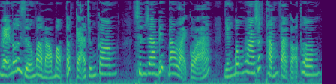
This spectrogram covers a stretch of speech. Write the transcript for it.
Mẹ nuôi dưỡng và bảo bọc tất cả chúng con, Sinh ra biết bao loại quả, Những bông hoa rất thắm và cỏ thơm.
